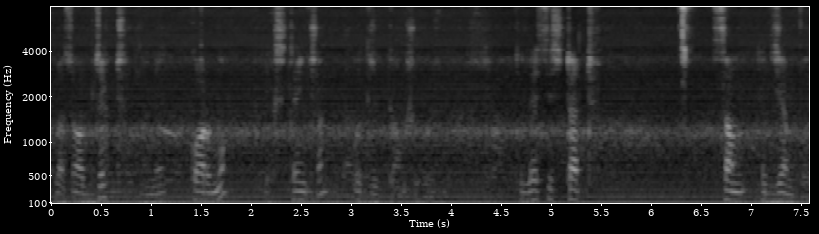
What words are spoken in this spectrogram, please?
প্লাস অবজেক্ট মানে কর্ম এক্সটেনশন অতিরিক্ত অংশ বুঝবে তো let's start some example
